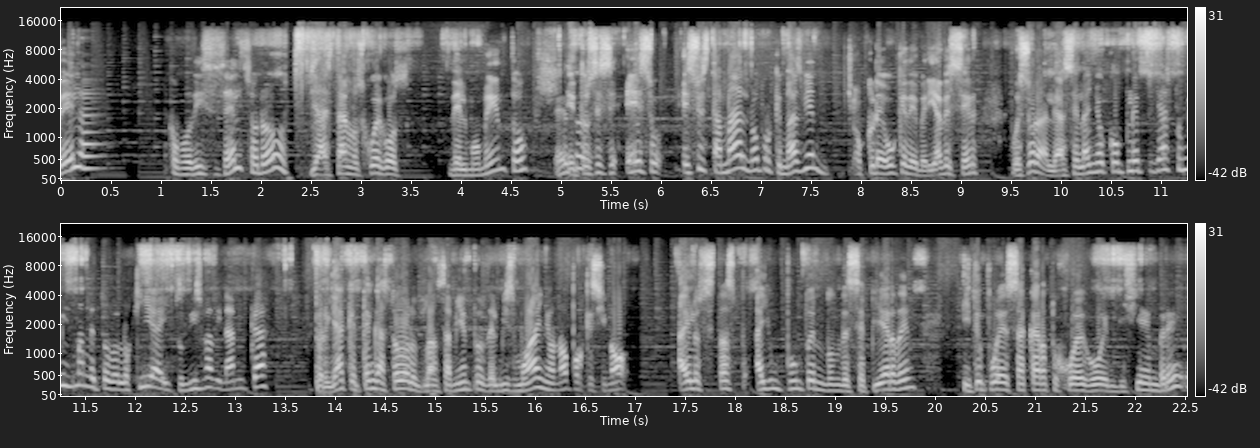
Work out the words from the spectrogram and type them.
vela, como dice Celso, ¿no? Ya están los juegos del momento. Eso- Entonces, eso, eso está mal, ¿no? Porque más bien yo creo que debería de ser, pues ahora le hace el año completo, ya es tu misma metodología y tu misma dinámica, pero ya que tengas todos los lanzamientos del mismo año, ¿no? Porque si no, ahí los estás, hay un punto en donde se pierden y tú puedes sacar tu juego en diciembre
